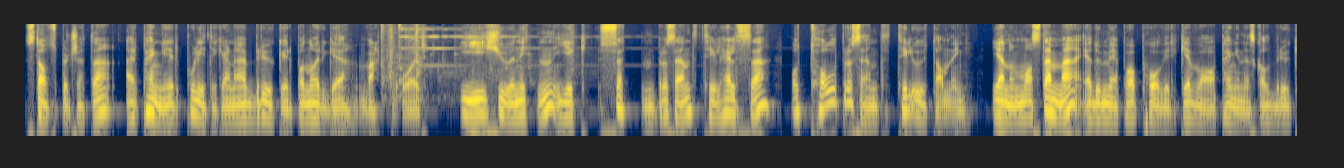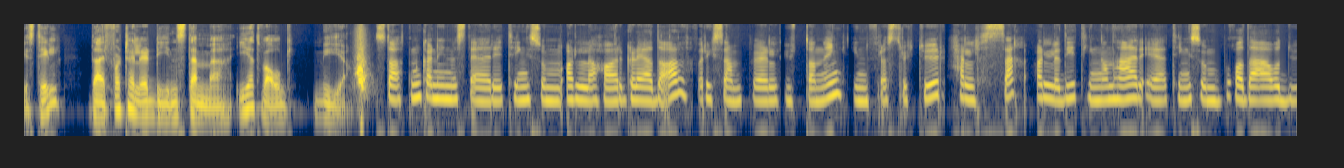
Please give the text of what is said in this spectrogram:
Statsbudsjettet er penger politikerne bruker på Norge hvert år. I 2019 gikk 17% til helse og 12% til utdanning. Gjennom å stemme er du med på å påvirke hva pengene skal brukes til. Derfor teller din stemme i et valg mye. Staten kan investere i ting som alle har glede av, f.eks. utdanning, infrastruktur, helse. Alle de tingene her er ting som både jeg og du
